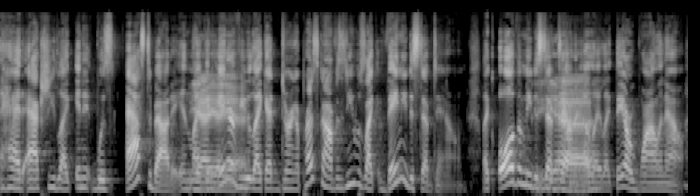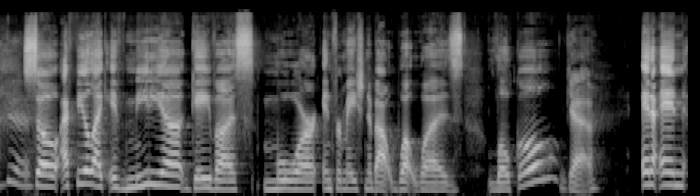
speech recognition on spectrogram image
had actually like and it was asked about it in like Yeah, an yeah, interview yeah. like at during a press conference he was like they need to step down like all of them need to step down in la like they are wilding out so i feel like if media gave us more information about what was local Yeah. And and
